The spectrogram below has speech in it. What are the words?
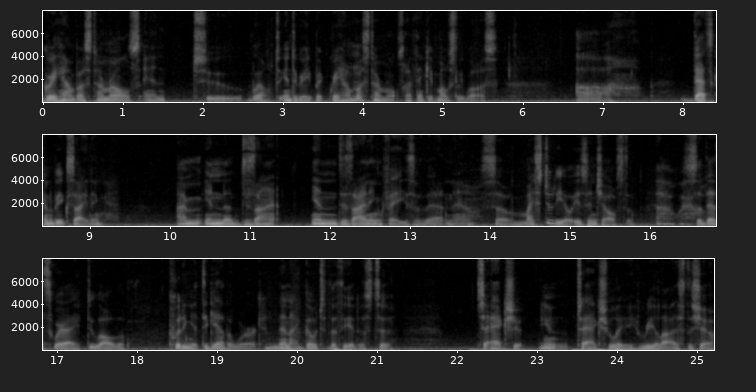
Greyhound bus terminals and to, well, to integrate but Greyhound bus terminals, I think it mostly was. Uh, that's going to be exciting. I'm in the design in designing phase of that now. So my studio is in Charleston. Oh, wow. So that's where I do all the putting it together work. And then I go to the theaters to to actu- you know, to actually realize the show.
